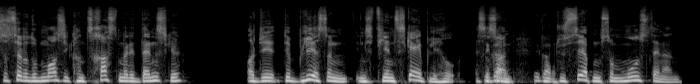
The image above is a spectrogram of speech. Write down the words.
så sætter du dem også i kontrast med det danske, og det, det bliver sådan en fjendskabelighed. Altså Det gør sådan, det. det, gør du, det. du ser dem som modstanderen,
